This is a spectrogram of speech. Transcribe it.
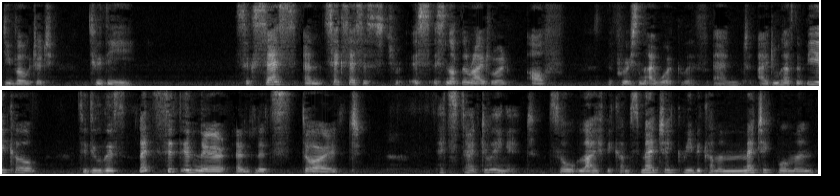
devoted to the success and success is, is, is not the right word of the person I work with. And I do have the vehicle to do this. Let's sit in there and let's start let's start doing it. So life becomes magic. We become a magic woman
